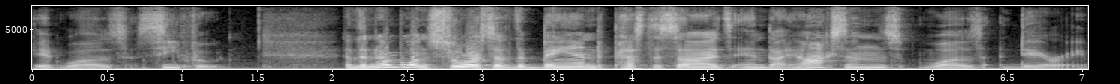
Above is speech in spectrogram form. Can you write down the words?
it was seafood. And the number one source of the banned pesticides and dioxins was dairy.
